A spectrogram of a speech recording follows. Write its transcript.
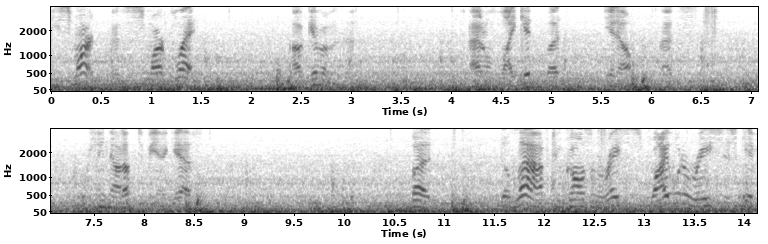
he's smart. That's a smart play. I'll give him that. I don't like it, but you know that's really not up to me, I guess. But the left, who calls him a racist, why would a racist give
